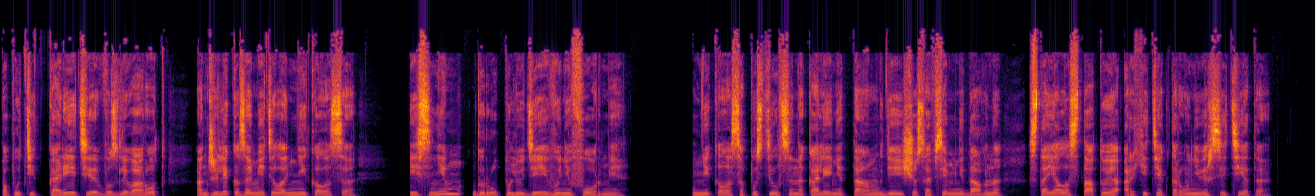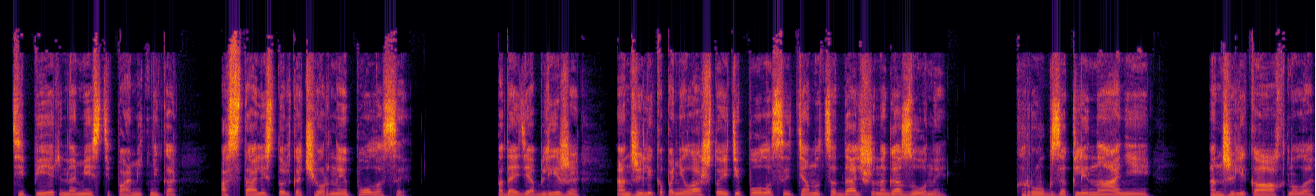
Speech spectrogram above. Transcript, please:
По пути к карете возле ворот Анжелика заметила Николаса, и с ним группу людей в униформе. Николас опустился на колени там, где еще совсем недавно стояла статуя архитектора университета. Теперь на месте памятника остались только черные полосы. Подойдя ближе, Анжелика поняла, что эти полосы тянутся дальше на газоны. «Круг заклинаний!» Анжелика ахнула.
